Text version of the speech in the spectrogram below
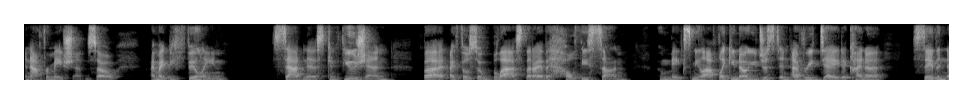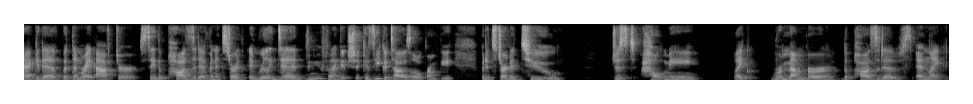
an affirmation. So I might be feeling sadness, confusion, but I feel so blessed that I have a healthy son who makes me laugh. Like, you know, you just in every day to kind of say the negative, but then right after say the positive. And it started, it really did. Didn't you feel like it shit? Because he could tell I was a little grumpy, but it started to just help me like remember the positives and like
